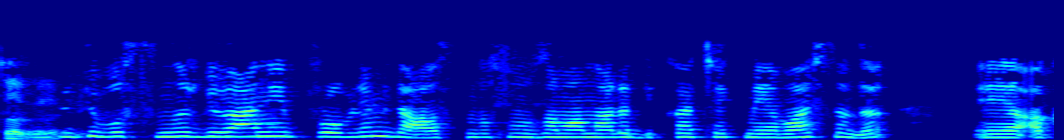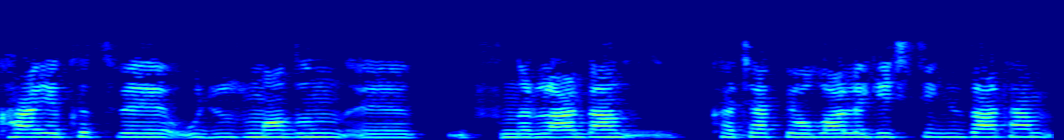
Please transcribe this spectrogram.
Tabii. Çünkü bu sınır güvenliği problemi de aslında son zamanlarda dikkat çekmeye başladı. E, akaryakıt ve ucuz malın e, sınırlardan kaçak yollarla geçtiğini zaten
